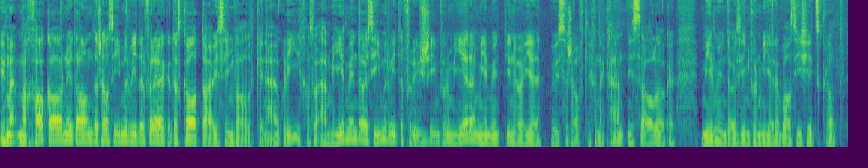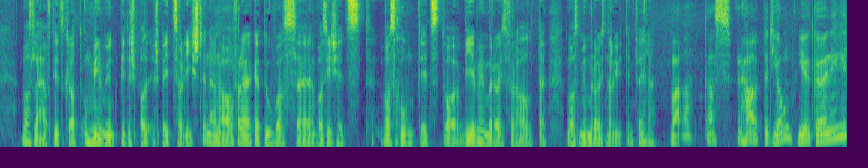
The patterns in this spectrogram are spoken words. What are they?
ich meine, man kann gar nicht anders als immer wieder fragen. Das geht uns im Fall genau gleich. Also auch wir müssen uns immer wieder frisch mhm. informieren. Wir müssen die neuen wissenschaftlichen Erkenntnisse anschauen. Wir müssen uns informieren, was ist jetzt gerade was läuft jetzt gerade. Und wir müssen bei den Spezialisten auch nachfragen, du, was, äh, was ist jetzt, was kommt jetzt, wie müssen wir uns verhalten, was müssen wir unseren Leuten empfehlen. Voilà, das erhaltet Jung, Jürgen Göninger.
